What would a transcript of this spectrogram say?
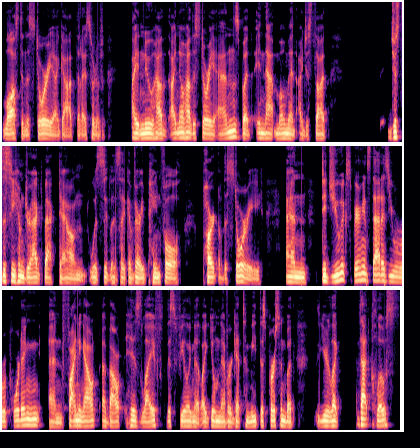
lost in the story I got that I sort of I knew how I know how the story ends, but in that moment I just thought just to see him dragged back down was, was like a very painful part of the story. And did you experience that as you were reporting and finding out about his life? This feeling that like you'll never get to meet this person, but you're like that close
